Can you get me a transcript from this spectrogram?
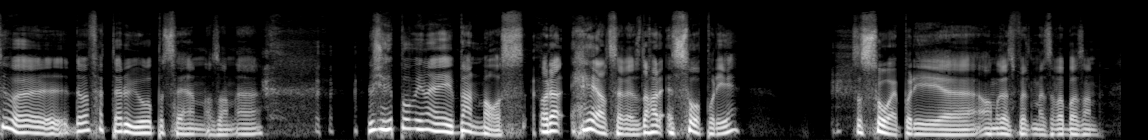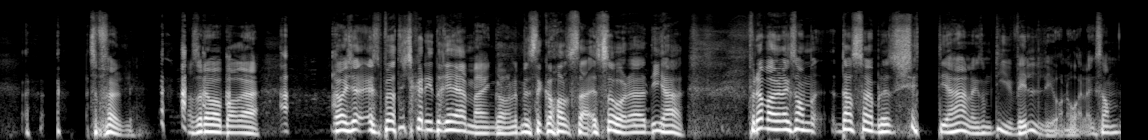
Du, eh, det var fett det du gjorde på scenen og sånn. eh. Du er ikke hypp på å begynne i band med oss? Og det er helt seriøst. Da hadde jeg så på de, så så jeg på de eh, andre jeg spilte med, så var det bare sånn Selvfølgelig. Altså, det var bare ikke, Jeg spurte ikke hva de drev med engang, musikalsk. Jeg så det, de her. For det var jo liksom Der så jeg ble Shit, de her liksom, de ville jo noe, liksom.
